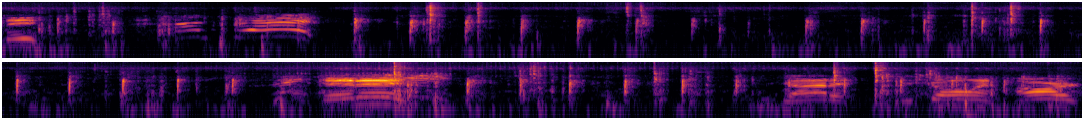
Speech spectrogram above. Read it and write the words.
Sydney. Hit. You got it. You're going. Hard.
